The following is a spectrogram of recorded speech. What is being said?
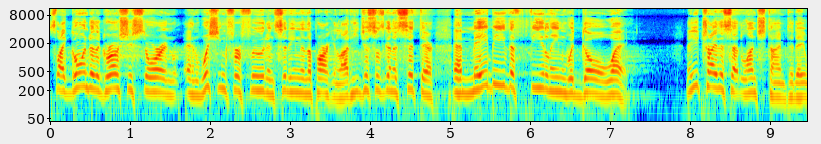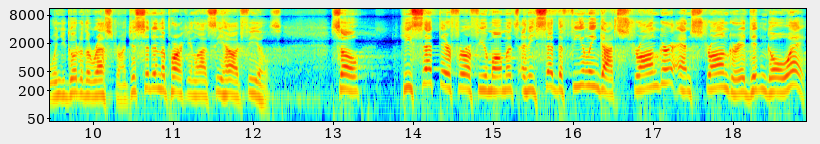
It's like going to the grocery store and, and wishing for food and sitting in the parking lot. He just was going to sit there and maybe the feeling would go away. Now, you try this at lunchtime today when you go to the restaurant. Just sit in the parking lot, see how it feels. So he sat there for a few moments and he said the feeling got stronger and stronger. It didn't go away.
